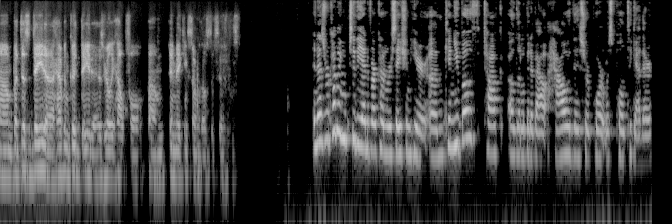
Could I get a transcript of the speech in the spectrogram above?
um, but this data, having good data is really helpful um, in making some of those decisions. And as we're coming to the end of our conversation here, um, can you both talk a little bit about how this report was pulled together?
